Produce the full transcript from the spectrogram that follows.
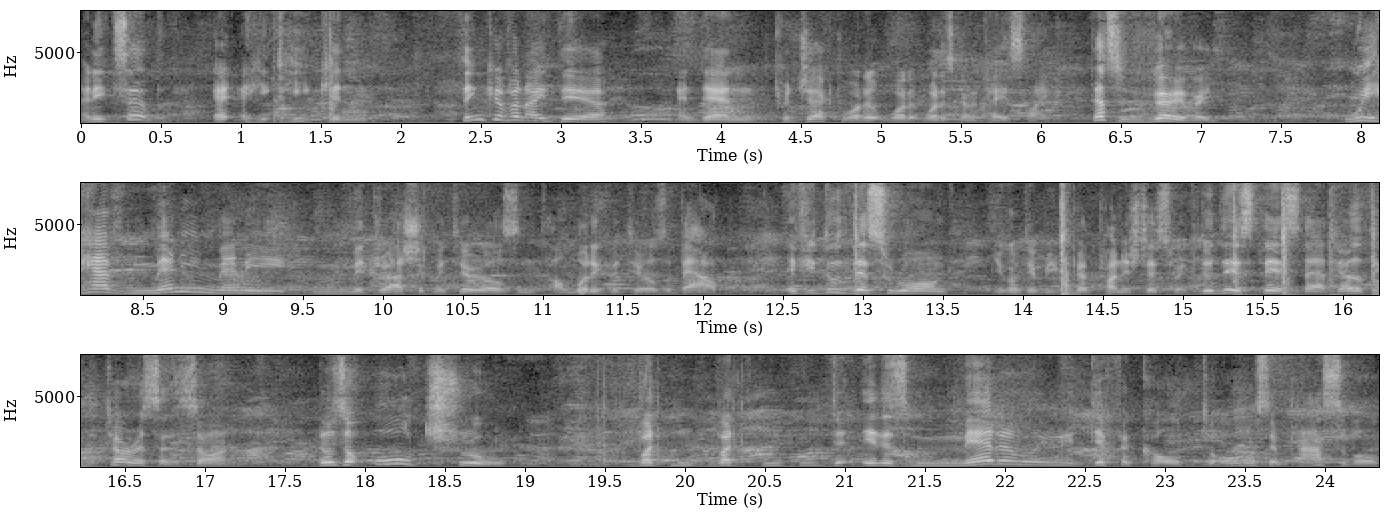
And he said uh, he, he can think of an idea and then project what, it, what, it, what it's going to taste like. That's very, very. We have many, many midrashic materials and Talmudic materials about if you do this wrong, you're going to be punished this way. Do this, this, that, the other thing, the Torah and so on. Those are all true, but but it is maddeningly difficult to almost impossible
